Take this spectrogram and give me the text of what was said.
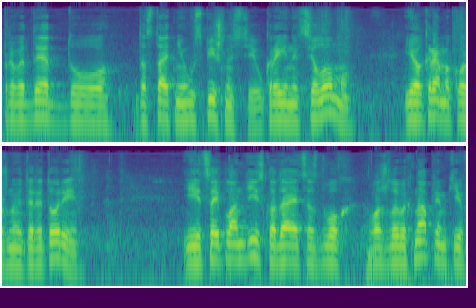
приведе до достатньої успішності України в цілому і окремо кожної території. І цей план дій складається з двох важливих напрямків.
